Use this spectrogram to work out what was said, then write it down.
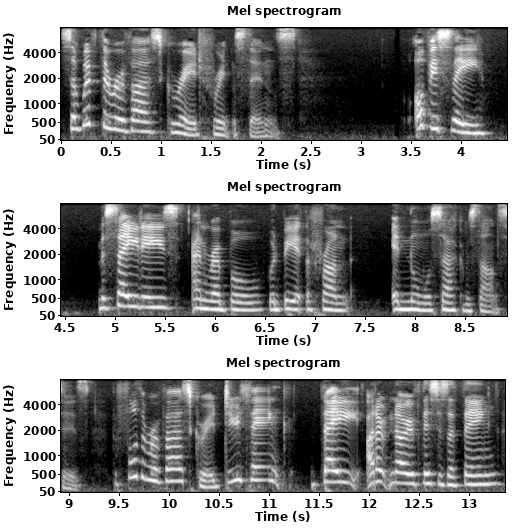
So, with the reverse grid, for instance, obviously Mercedes and Red Bull would be at the front in normal circumstances. Before the reverse grid, do you think they, I don't know if this is a thing,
